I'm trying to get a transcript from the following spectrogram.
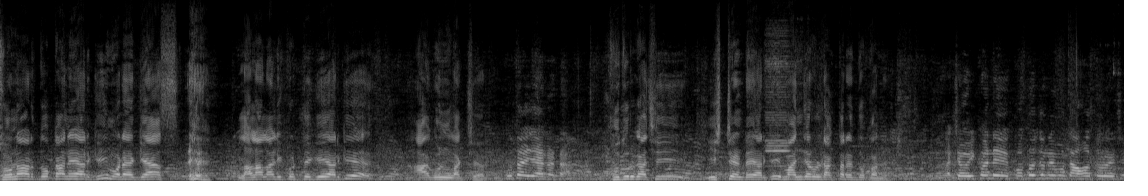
সোনার দোকানে আর কি মানে গ্যাস লালালাড়ি করতে গিয়ে আর কি আগুন লাগছে আর কি। কোথায় জায়গাটা? খুদুর গাছি স্ট্যান্ডে আর কি মাঞ্জারুল ডাক্তারের দোকানে। আচ্ছা ওইখানে কতজনের মতো আহত রয়েছে?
